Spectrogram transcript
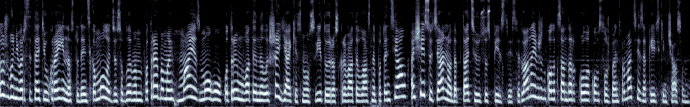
Тож в університеті Україна студентська молодь з особливими потребами має змогу отримувати не лише якісну освіту і розкривати власний потенціал, а ще й соціальну адаптацію у суспільстві. Світлана Євженко, Олександр Кулаков, служба інформації за київським часом.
